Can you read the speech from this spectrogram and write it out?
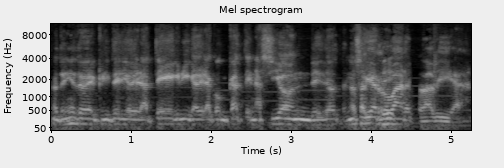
no tenía todo el criterio de la técnica, de la concatenación, de, no sabía robar todavía.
